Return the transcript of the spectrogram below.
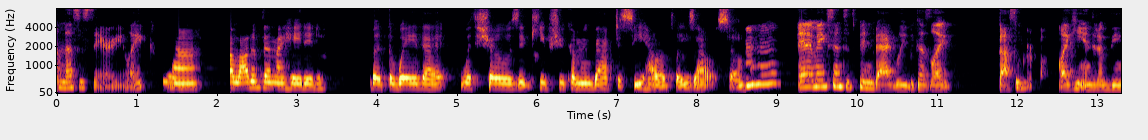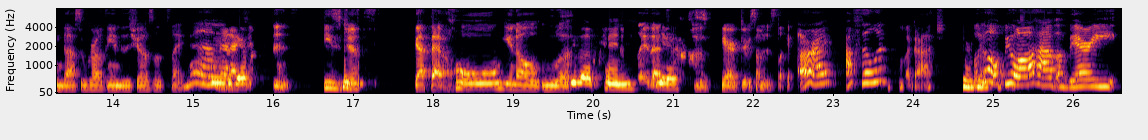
unnecessary. Like yeah a lot of them i hated but the way that with shows it keeps you coming back to see how it plays out so hmm And it makes sense it's Penn Badgley because like Gossip Girl. Like he ended up being Gossip Girl at the end of the show, so it's like, eh, Mm, that yep. actually sense. He's just got that whole, you know, look we love Penn. play that yes. of character. So I'm just like, all right, I feel it. Oh my gosh. We Mhm. hope you all have a very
